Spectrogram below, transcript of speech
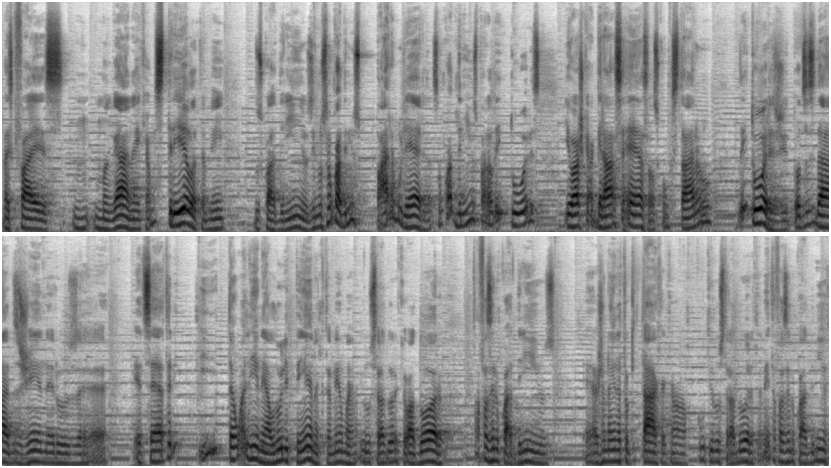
Mas que faz um, mangá, né? Que é uma estrela também dos quadrinhos. E não são quadrinhos para mulheres, são quadrinhos para leitores. E eu acho que a graça é essa, elas conquistaram leitores de todas as idades, gêneros, é, etc. E estão ali, né? A Luli Pena, que também é uma ilustradora que eu adoro, está fazendo quadrinhos. É, a Janaína Tokitaka, que é uma puta ilustradora, também está fazendo quadrinhos.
